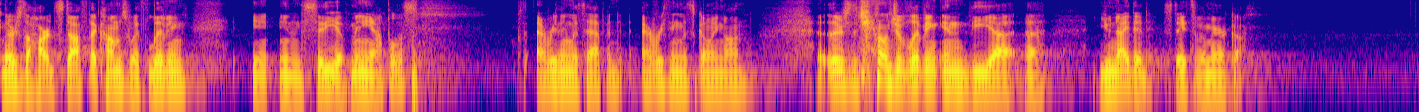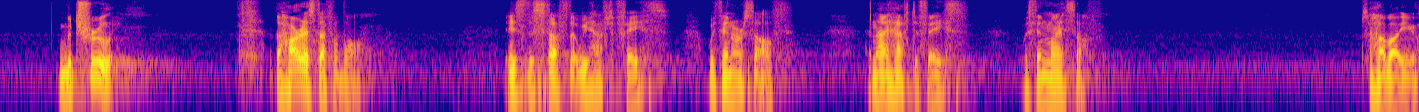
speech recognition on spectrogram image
There's the hard stuff that comes with living in, in the city of Minneapolis, with everything that's happened, everything that's going on. There's the challenge of living in the uh, uh, United States of America. But truly, the hardest stuff of all is the stuff that we have to face within ourselves, and I have to face within myself. So, how about you?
